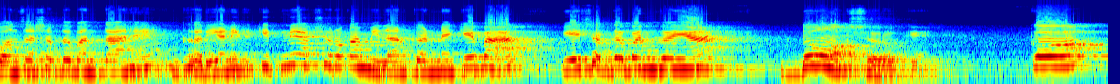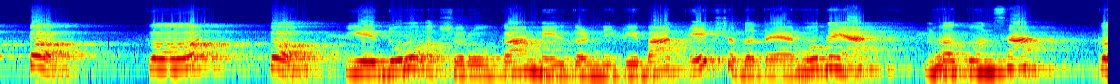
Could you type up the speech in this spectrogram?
कौन सा शब्द बनता है? घर, यानी कि कितने अक्षरों का मिलान करने के बाद ये शब्द बन गया दो अक्षरों के। क, प क, प। ये दो अक्षरों का मेल करने के बाद एक शब्द तैयार हो गया। वह कौन सा क,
